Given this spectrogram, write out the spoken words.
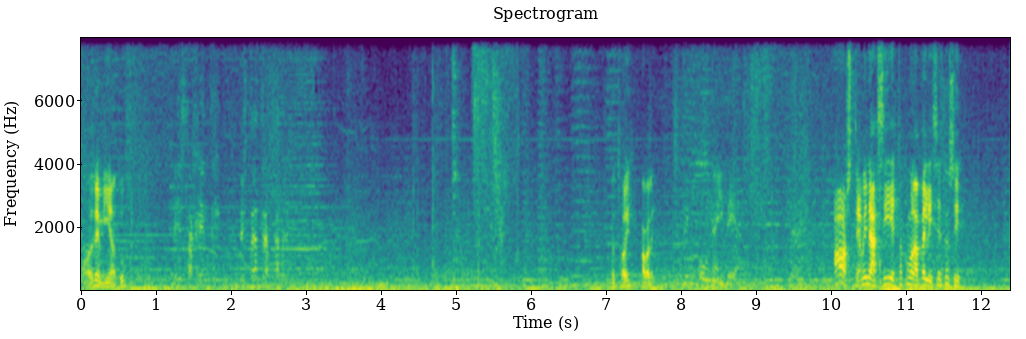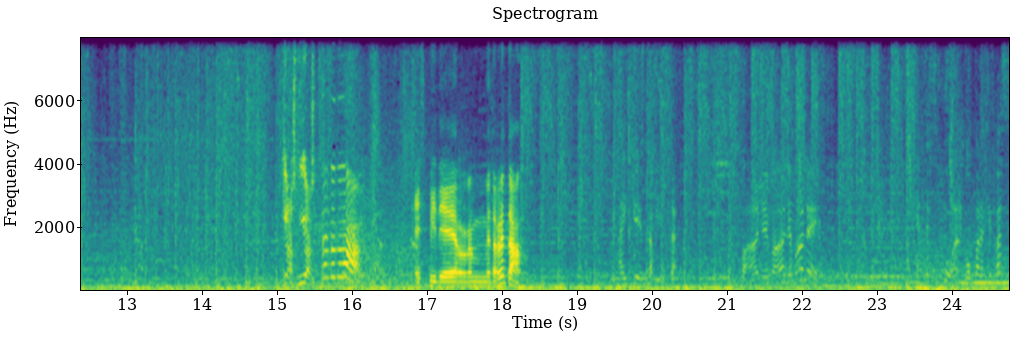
Madre mía, tú. Esa gente está atrapada. ¿Dónde estoy? Ah, vale. Tengo una idea. Hostia, mira, sí, esto es como la peli, sí, esto sí Dios, Dios ¡Ta, ta, ta, ta! Spider metarreta Hay que estabilizar. Vale, vale, vale. Necesito algo para que pase.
